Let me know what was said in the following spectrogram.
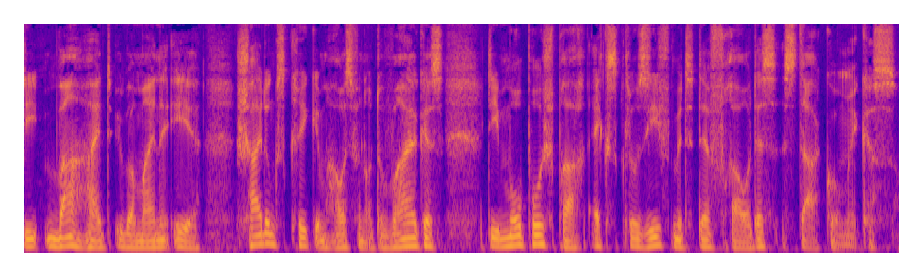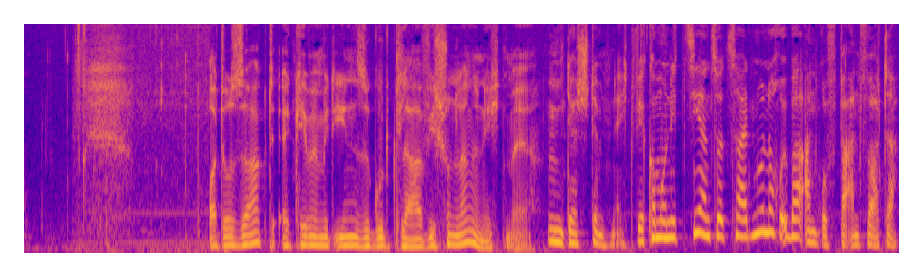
Die Wahrheit über meine Ehe. Scheidungskrieg im Haus von Otto Walkes. Die Mopo sprach exklusiv mit der Frau des Starkomikers. Otto sagt, er käme mit Ihnen so gut klar wie schon lange nicht mehr. Das stimmt nicht. Wir kommunizieren zurzeit nur noch über Anrufbeantworter.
